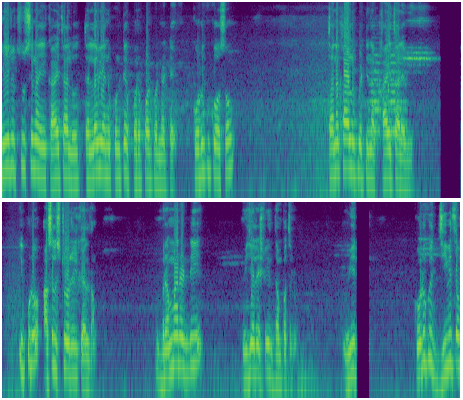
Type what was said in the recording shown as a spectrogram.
మీరు చూసిన ఈ కాగితాలు తెల్లవి అనుకుంటే పొరపాటు పడినట్టే. కొడుకు కోసం తనఖాలు పెట్టిన కాగితాలు అవి ఇప్పుడు అసలు స్టోరీలకు వెళ్దాం. బ్రహ్మారెడ్డి విజయలక్ష్మి దంపతులు. వీరి కొడుకు జీవితం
